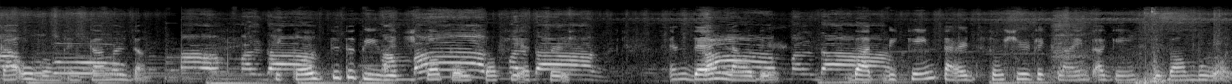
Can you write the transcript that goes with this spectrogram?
Kaugong and Kamaldang. He called to the bewitched couple softly at first, and then louder, but became tired so she reclined against the bamboo wall.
